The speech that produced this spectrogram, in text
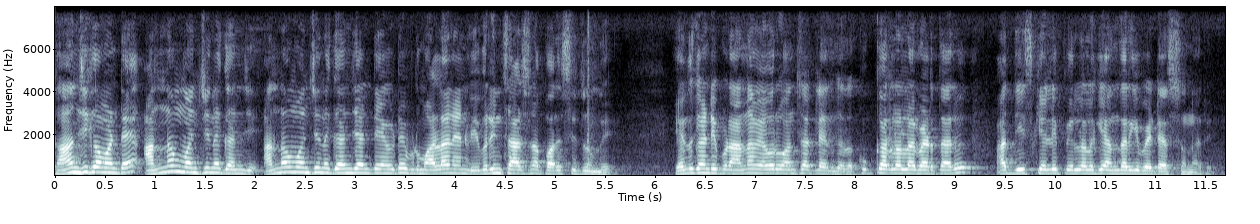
కాంజికం అంటే అన్నం వంచిన గంజి. అన్నం వంచిన గంజి అంటే ఏమిటో ఇప్పుడు మళ్ళీ నేను వివరించాల్సిన పరిస్థితి ఉంది. ఎందుకంటే ఇప్పుడు అన్నం ఎవరు వంచట్లేదు కదా. కుక్కర్లలో పెడతారు అది తీసుకెళ్ళి పిల్లలకి అందరికీ పెట్టేస్తున్నారు.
